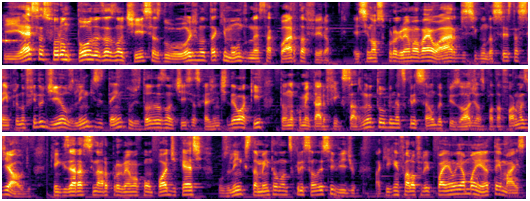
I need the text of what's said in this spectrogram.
E essas foram todas as notícias do Hoje no Tecmundo nesta quarta-feira. Esse nosso programa vai ao ar de segunda a sexta, sempre no fim do dia. Os links e tempos de todas as notícias que a gente deu aqui estão no comentário fixado no YouTube e na descrição do episódio nas plataformas de áudio. Quem quiser assinar o programa com podcast, os links também estão na descrição desse vídeo. Aqui quem fala é o Felipe Paião e amanhã tem mais.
